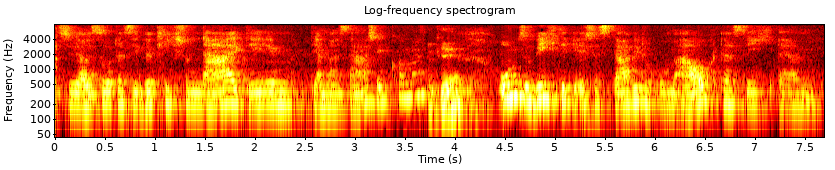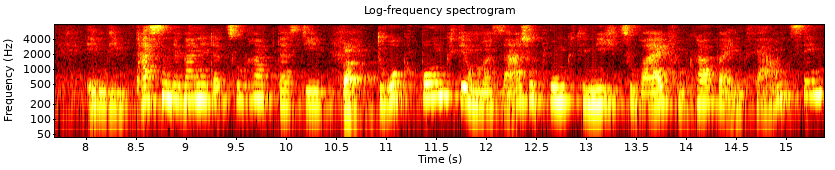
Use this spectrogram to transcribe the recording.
es ist ja so, dass sie wirklich schon nahe dem der Massage kommen. Okay. Umso wichtiger ist es da wiederum auch, dass ich ähm, eben die passende Wanne dazu habe, dass die Klar. Druckpunkte und Massagepunkte nicht zu weit vom Körper entfernt sind.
